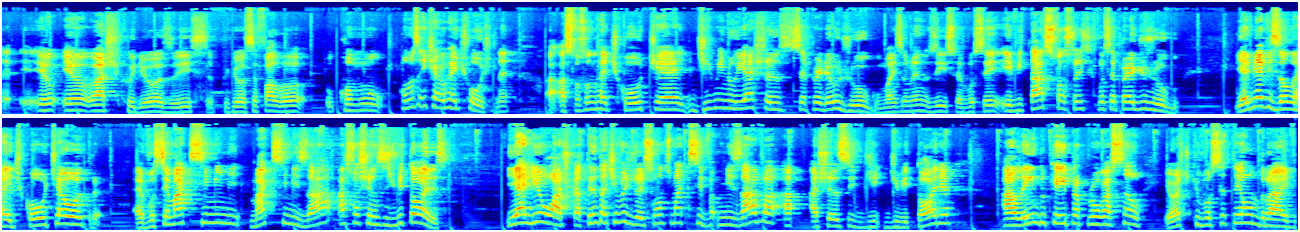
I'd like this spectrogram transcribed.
É, eu, eu acho curioso isso, porque você falou como, como você enxerga o head coach, né? A, situação do head coach é diminuir a chance de você perder o jogo, mais ou menos isso. É você evitar situações que você perde o jogo. E a minha visão do head coach é outra. É você maximi, maximizar as suas chances de vitórias. E ali eu acho que a tentativa de dois pontos maximizava a, a chance de, de, vitória, além do que ir para prorrogação. Eu acho que você ter um drive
